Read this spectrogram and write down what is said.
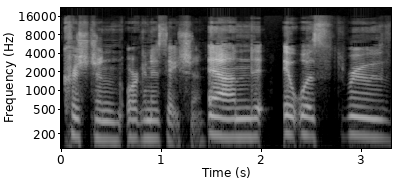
Christian organization. And it was through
